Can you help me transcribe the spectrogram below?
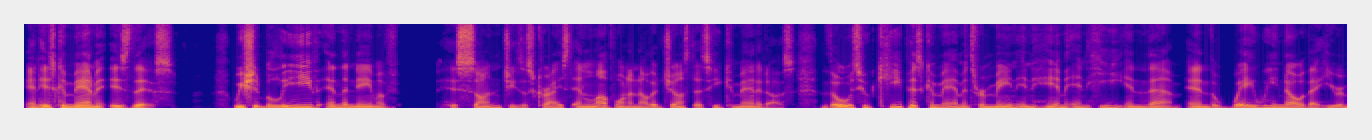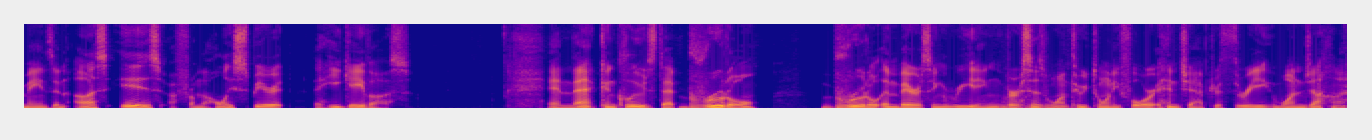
And His commandment is this we should believe in the name of his Son, Jesus Christ, and love one another just as he commanded us. Those who keep his commandments remain in him and he in them. And the way we know that he remains in us is from the Holy Spirit that he gave us. And that concludes that brutal, brutal, embarrassing reading, verses 1 through 24 in chapter 3, 1 John,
